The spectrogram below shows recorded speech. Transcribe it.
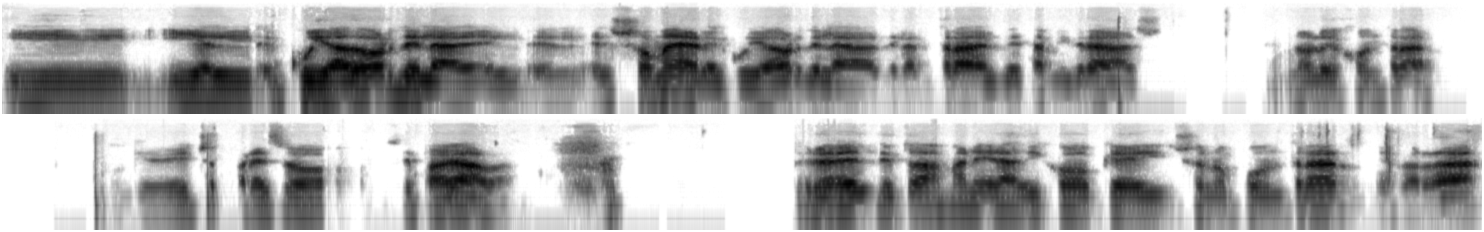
y, el, cuidador de la, el, el, el cuidador de la, de la entrada del Beta Midrash, no lo dejó entrar, porque de hecho para eso se pagaba. Pero él de todas maneras dijo, ok, yo no puedo entrar, es verdad,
